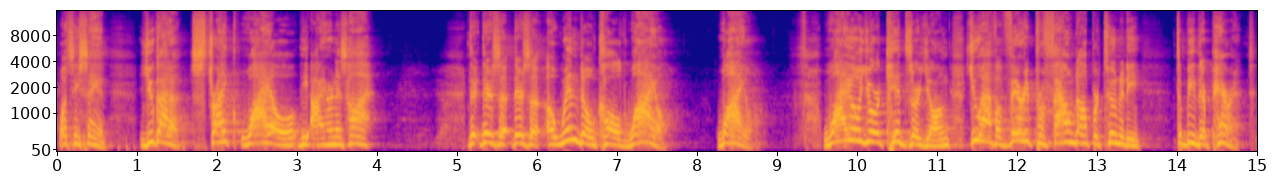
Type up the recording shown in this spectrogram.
What's he saying? You gotta strike while the iron is hot. There, there's a, there's a, a window called while. While. While your kids are young, you have a very profound opportunity to be their parent.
